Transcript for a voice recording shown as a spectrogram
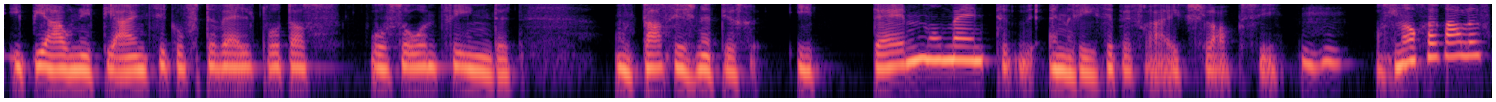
ich bin auch nicht die Einzige auf der Welt, wo das wo so empfindet. Und das ist natürlich in dem Moment ein riesiger Befreiungsschlag mhm. Was nachher alles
